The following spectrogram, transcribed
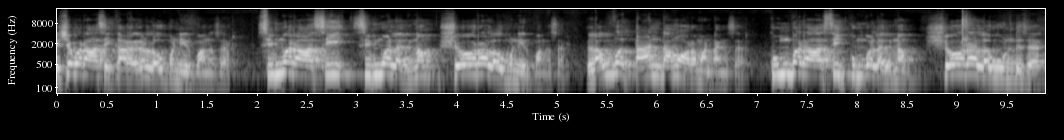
ரிஷபராசிக்காரர்கள் லவ் பண்ணியிருப்பாங்க சார் சிம்ம ராசி சிம்ம லக்னம் ஷோராக லவ் பண்ணியிருப்பாங்க சார் லவ்வை தாண்டாமல் வர மாட்டாங்க சார் கும்ப ராசி கும்ப லக்னம் ஷோராக லவ் உண்டு சார்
